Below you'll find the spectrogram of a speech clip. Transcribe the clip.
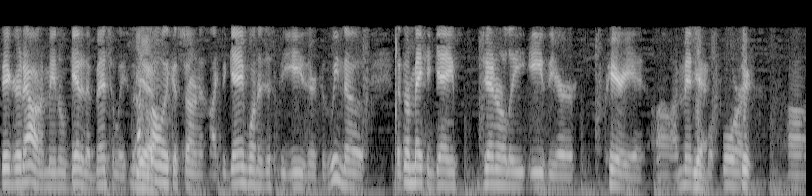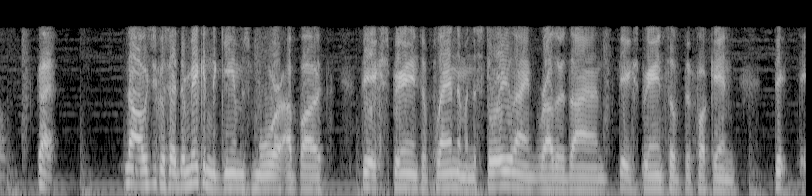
figure it out. I mean, they'll get it eventually. So that's Yeah. my only concern is like the game going to just be easier because we know that they're making games generally easier. Period. Uh, I mentioned Yeah. before. Um, go ahead. No, I was just gonna say they're making the games more about the experience of playing them and the storyline rather than the experience of the fucking the the,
